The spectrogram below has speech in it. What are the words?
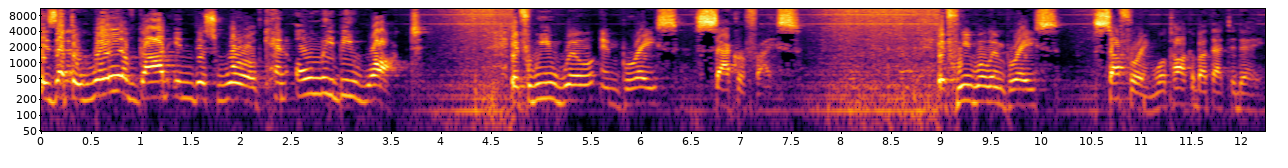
is that the way of God in this world can only be walked if we will embrace sacrifice. If we will embrace suffering. We'll talk about that today.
